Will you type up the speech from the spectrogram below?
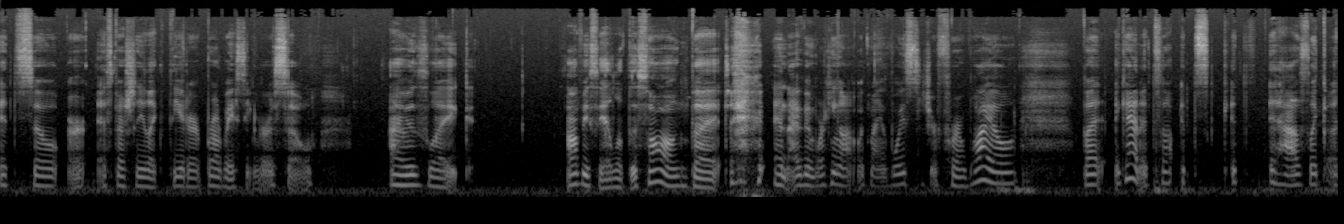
it's so or especially like theater broadway singers so i was like obviously i love the song but and i've been working on it with my voice teacher for a while but again it's it's it's it has like a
